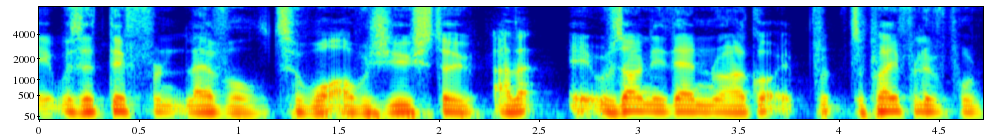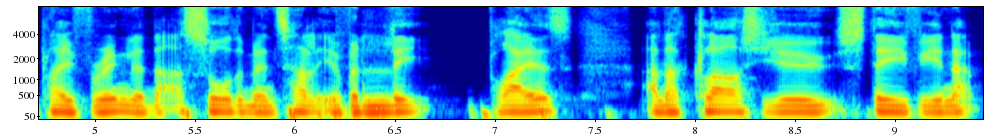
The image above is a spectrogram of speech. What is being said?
it was a different level to what I was used to. And it was only then when I got to play for Liverpool and play for England that I saw the mentality of elite players. And I class you, Stevie, in that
